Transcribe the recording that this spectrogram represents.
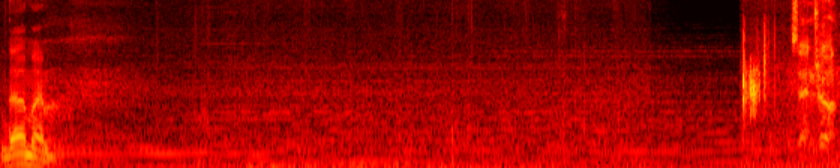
Да, мэм. Сен-Джон,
